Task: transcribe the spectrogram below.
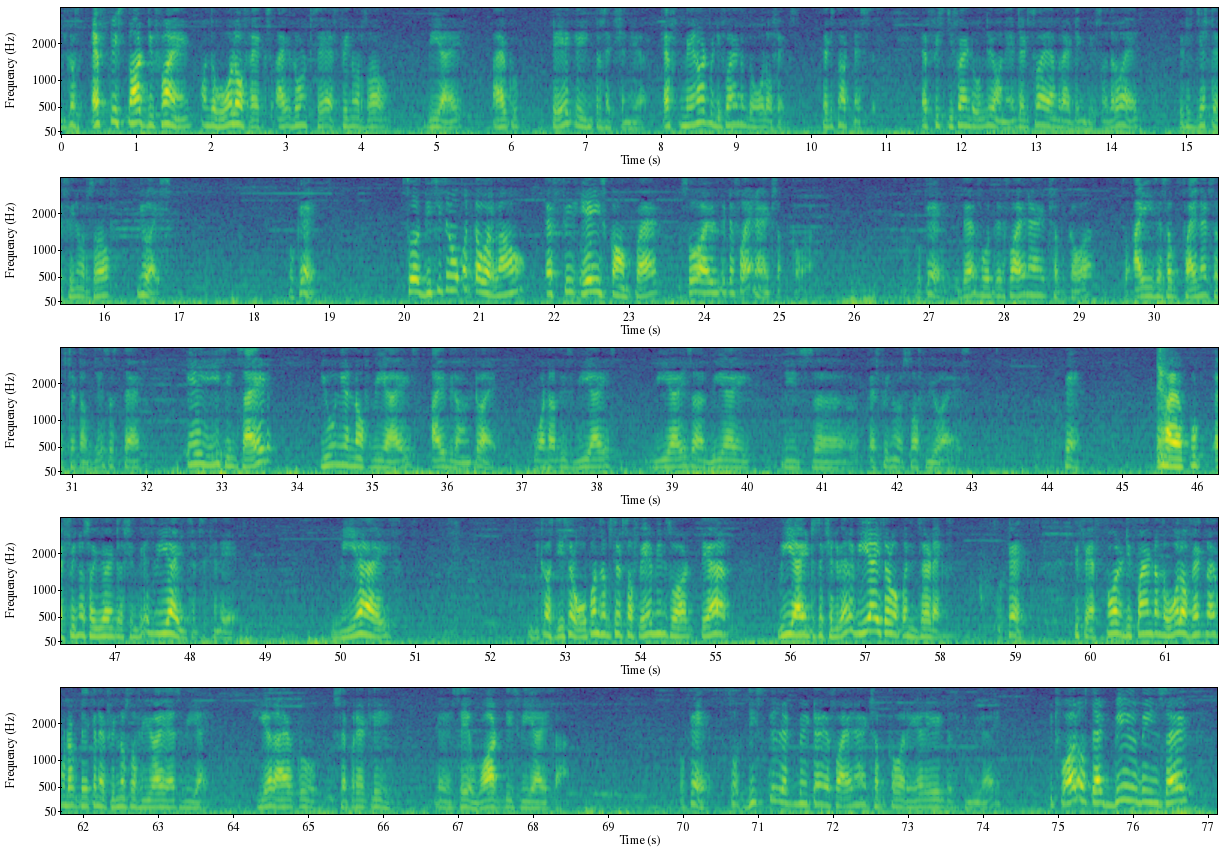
Because F is not defined on the whole of X, I don't say F inverse of BI, I have to take intersection here. F may not be defined on the whole of X, that is not necessary. F is defined only on A, that is why I am writing this, otherwise it is just F inverse of UIs. Okay. So, this is an open cover now, F A is compact, so I will get a finite subcover. Okay, therefore, the finite subcover So I is a sub finite subset of J such that A is inside union of VI's, I belong to I. What are these VI's? VI's are VI, these uh, F inverse of VI's. Okay. I have put F inverse of UI intersection B as VI inside section A. VI's, because these are open subsets of A means what? They are VI intersection where VI's are open inside X. Okay. If F were defined on the whole of X, I could have taken F inverse of UI as VI. Here I have to separately uh, say what these VI's are. Okay. So this will admit a finite subcover here A intersection VI. It follows that B will be inside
